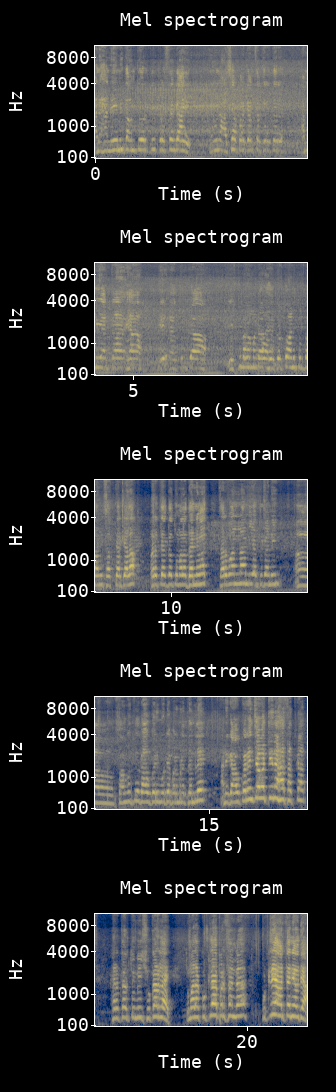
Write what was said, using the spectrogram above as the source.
आणि हा नेहमीच आमच्यावरती प्रसंग आहे. म्हणून अशा प्रकारचा खरं तर आम्ही आता ह्या तुमच्या एस टी महामंडळाला हे करतो आणि तुमचा आम्ही सत्कार केला. परत एकदा तुम्हाला धन्यवाद. सर्वांना मी या ठिकाणी अं, सांगू गावकरी मोठ्या प्रमाणात जमले. आणि गावकऱ्यांच्या वतीनं हा सत्कार खरं तर तुम्ही स्वीकारलाय. तुम्हाला कुठलाही प्रसंग कुठलीही अडचण येऊ द्या.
